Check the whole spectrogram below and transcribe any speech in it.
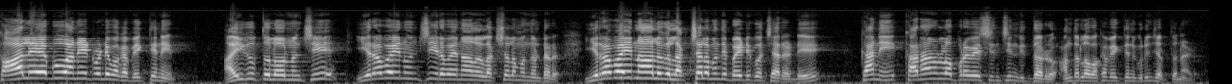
కాలేబు అనేటువంటి ఒక వ్యక్తిని ఐగుప్తులో నుంచి ఇరవై నుంచి ఇరవై నాలుగు లక్షల మంది ఉంటారు. ఇరవై నాలుగు లక్షల మంది బయటకు వచ్చారండి. కానీ కణంలో ప్రవేశించింది ఇద్దరు. అందులో ఒక వ్యక్తిని గురించి చెప్తున్నాడు.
